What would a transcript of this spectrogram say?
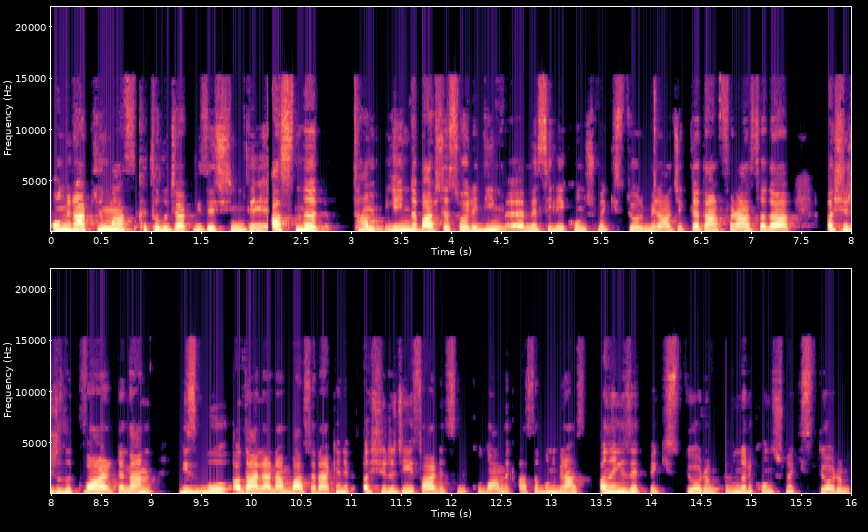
Onur Alp Yılmaz katılacak bize şimdi. Aslında tam yayında başta söylediğim e, meseleyi konuşmak istiyorum birazcık. Neden Fransa'da aşırıcılık var? Neden biz bu adaylardan bahsederken hep aşırıcı ifadesini kullandık. Aslında bunu biraz analiz etmek istiyorum. Bunları konuşmak istiyorum.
